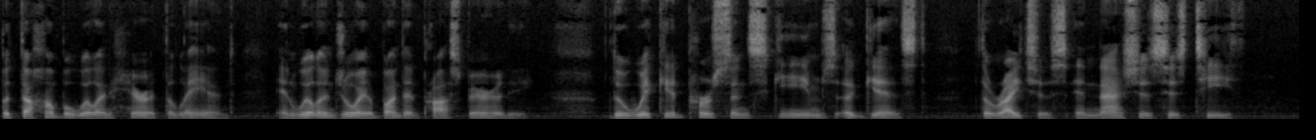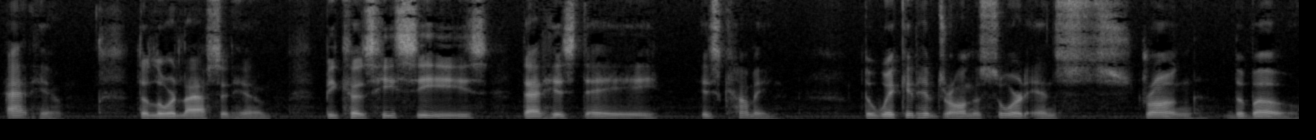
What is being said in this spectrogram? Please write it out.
But the humble will inherit the land and will enjoy abundant prosperity. The wicked person schemes against the righteous and gnashes his teeth at him. The Lord laughs at him because he sees that his day is coming. The wicked have drawn the sword and strung the bow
